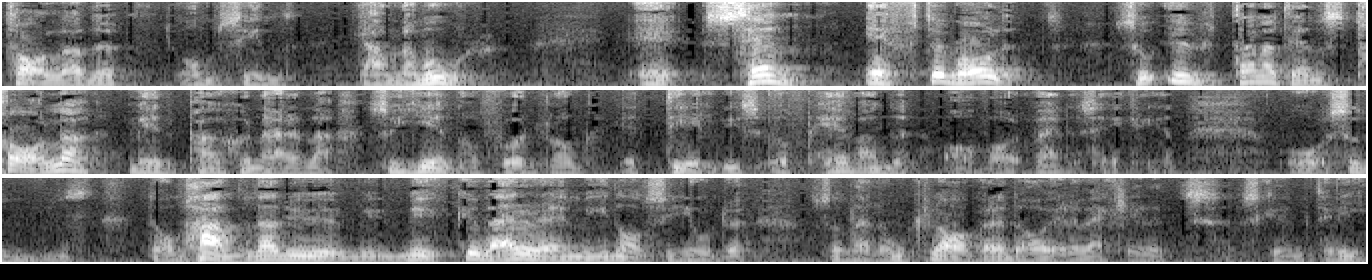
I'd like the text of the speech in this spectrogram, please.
talade om sin gamla mor. Eh, sen, efter valet, så utan att ens tala med pensionärerna så genomförde de ett delvis upphävande av värdesäkringen. Och så, de handlade ju mycket värre än vi någonsin gjorde. Så när de klagar idag är det verkligen ett skrymteri.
